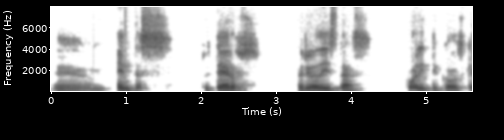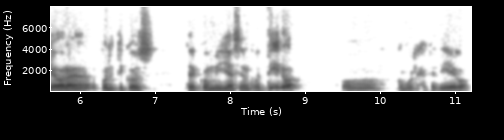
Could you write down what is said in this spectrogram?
eh, entes, tuiteros, periodistas, políticos, que ahora políticos, entre comillas, en retiro, o, como el jefe Diego,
